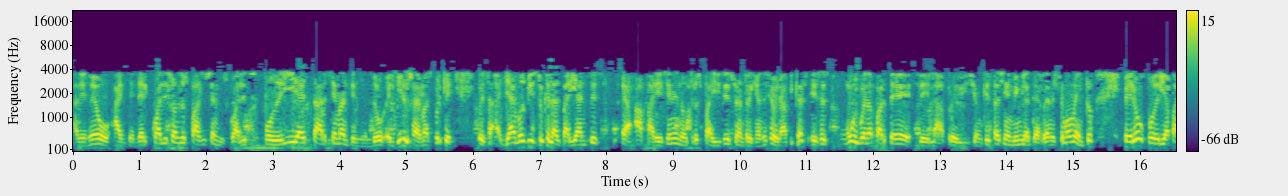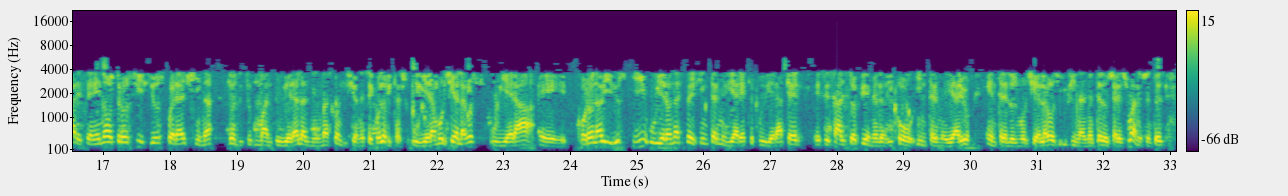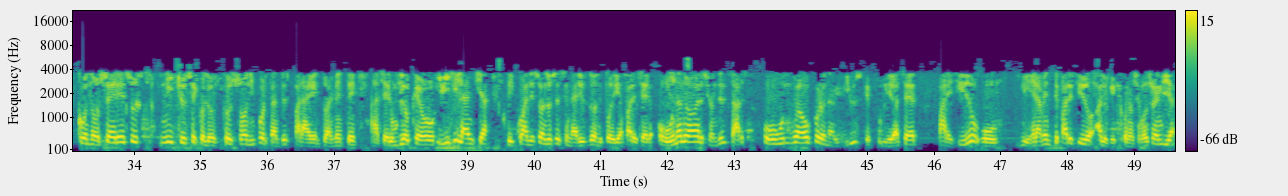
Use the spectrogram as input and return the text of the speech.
a, de nuevo, a entender cuáles son los pasos en los cuales podría estarse manteniendo el virus. Además, porque pues ya hemos visto que las variantes aparecen en otros países o en regiones geográficas. Esa es muy buena parte de, la prohibición que está haciendo Inglaterra en este momento, pero podría aparecer en otros sitios fuera de China donde mantuviera las mismas condiciones ecológicas. Hubiera murciélagos, hubiera eh, coronavirus y hubiera una especie intermediaria que pudiera hacer ese salto epidemiológico intermediario entre los murciélagos y finalmente los seres humanos. Entonces, conocer esos nichos ecológicos son importantes para eventualmente hacer un bloqueo y vigilancia de cuáles son los escenarios donde podría aparecer o una nueva versión del SARS o un nuevo coronavirus que pudiera ser parecido o ligeramente parecido a lo que conocemos hoy en día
